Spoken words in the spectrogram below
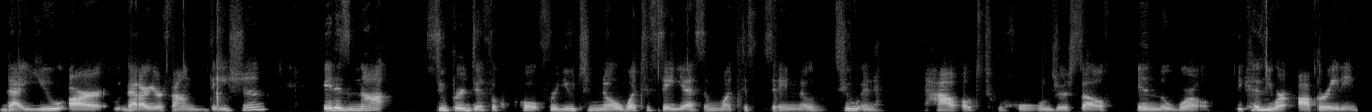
that you are that are your foundation it is not super difficult for you to know what to say yes and what to say no to and how to hold yourself in the world because mm-hmm. you are operating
